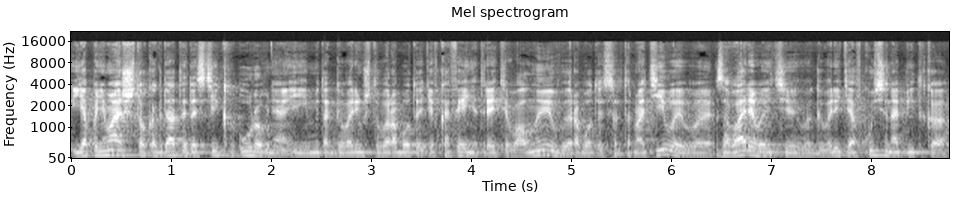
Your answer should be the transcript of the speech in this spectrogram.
я понимаю, что когда ты достиг уровня, и мы так говорим, что вы работаете в кофейне третьей волны, вы работаете с альтернативой, вы завариваете, вы говорите о вкусе напитка,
